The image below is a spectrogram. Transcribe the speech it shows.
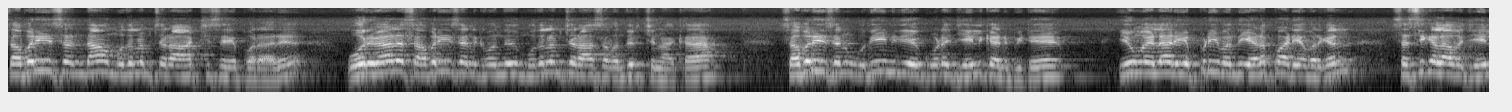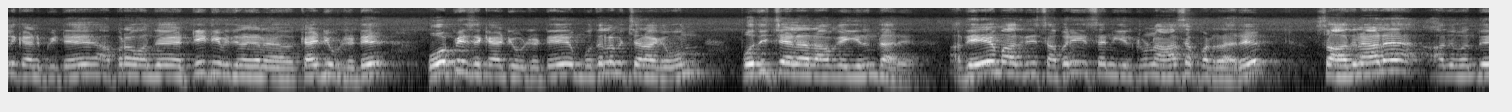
சபரீசன் தான் முதலமைச்சராக ஆட்சி செய்ய போகிறாரு ஒருவேளை சபரீசனுக்கு வந்து முதலமைச்சர் ஆசை வந்துருச்சுனாக்கா சபரீசன் உதயநிதியை கூட ஜெயிலுக்கு அனுப்பிட்டு இவங்க எல்லாரும் எப்படி வந்து எடப்பாடி அவர்கள் சசிகலாவை ஜெயிலுக்கு அனுப்பிட்டு அப்புறம் வந்து டிடிவி தினகரனை கட்டி விட்டுட்டு ஓபிஎஸை கழட்டி விட்டுட்டு முதலமைச்சராகவும் பொதுச் செயலராக இருந்தார். அதே மாதிரி சபரீசன் இருக்கணும்னு ஆசைப்படுறாரு. ஸோ அதனால் அது வந்து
